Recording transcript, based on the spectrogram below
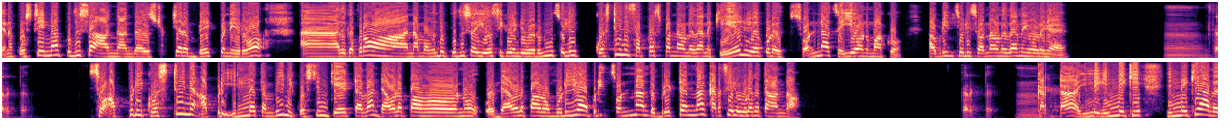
எனக்கு கொஸ்டின்னா புதுசா அந்த அந்த ஸ்ட்ரக்சரை பிரேக் பண்ணிரும். ஆஹ் அதுக்கப்புறம் நம்ம வந்து புதுசா யோசிக்க வேண்டி வரும்னு சொல்லி கொஸ்டினை சப்ரஸ் பண்ணவனு தானே? கேள்வியா கூட சொன்னா செய்யணுமாக்கும் அப்படின்னு சொல்லி சொன்னவனு தானே இவனுங்க? கரெக்ட் சோ அப்படி கொஸ்டின் அப்படி இல்ல தம்பி. நீ கொஸ்டின் கேட்டாதான் டெவலப் ஆகணும். டெவலப் ஆக முடியும் அப்படின்னு சொன்ன அந்த பிரிட்டன் தான் கடைசியில் உலகத்தை ஆண்டான். கரெக்ட் கரெக்டா இன்னைக்கு இன்னைக்கு இன்னைக்கு அதை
